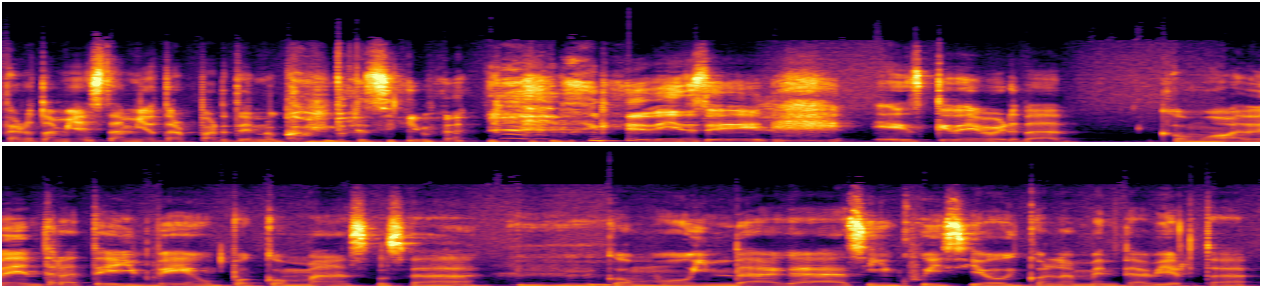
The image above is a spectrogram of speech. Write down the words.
pero también está mi otra parte no compasiva que dice, es que de verdad, como adéntrate y ve un poco más, o sea, como indaga sin juicio y con la mente abierta.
